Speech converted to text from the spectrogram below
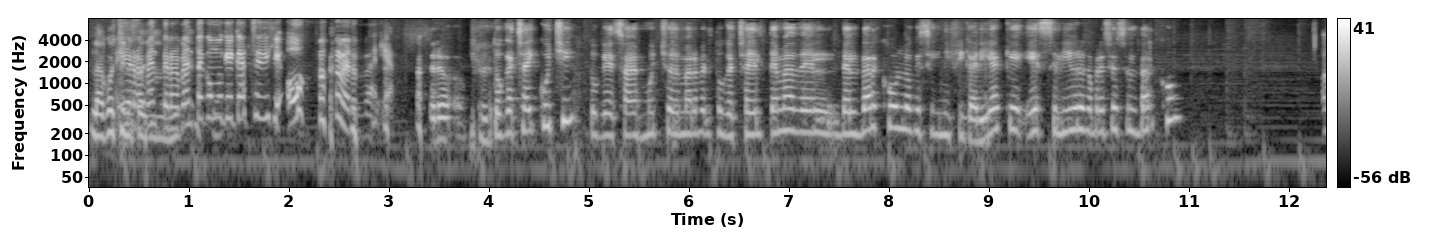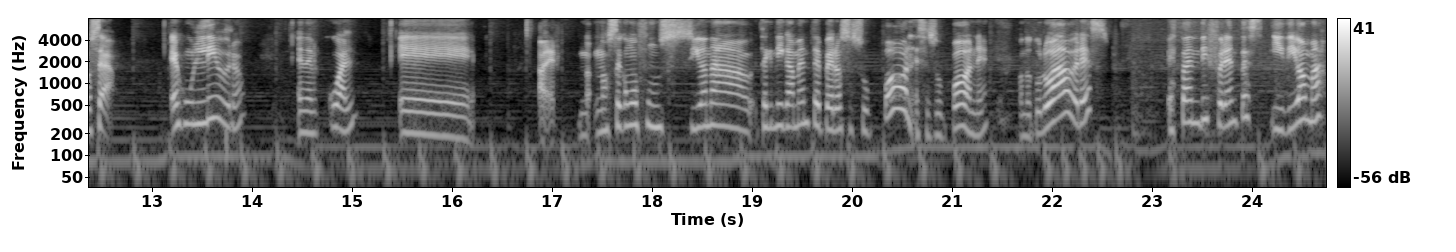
la y de repente, de repente como que caché y dije, oh, verdad, ya. Pero, pero tú cachai, Cuchi, tú que sabes mucho de Marvel, tú cachai el tema del, del Darkhold, lo que significaría que ese libro que apareció es el Darkhold. O sea, es un libro en el cual, eh, a ver, no, no sé cómo funciona técnicamente, pero se supone, se supone, cuando tú lo abres, está en diferentes idiomas,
